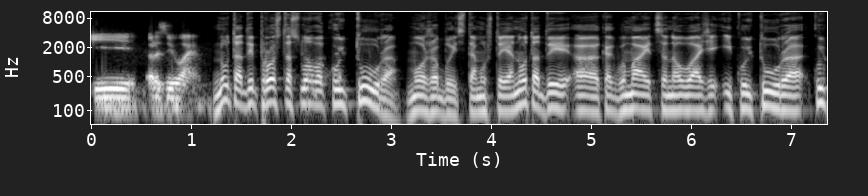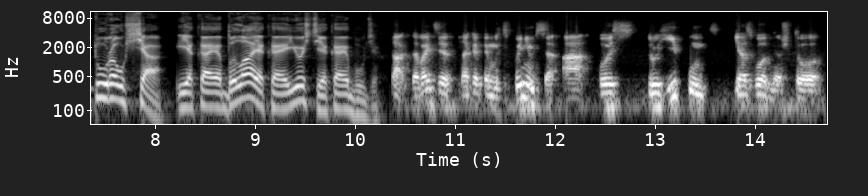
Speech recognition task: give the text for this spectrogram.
і развіваем ну тады просто слово культура можа быть тому что яно тады э, как бы маецца на увазе і культура. Культура ўся якая была якая ёсць якая будзе так давайте на гэтым мы спынемся А ось другі пункт. Я згодна что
